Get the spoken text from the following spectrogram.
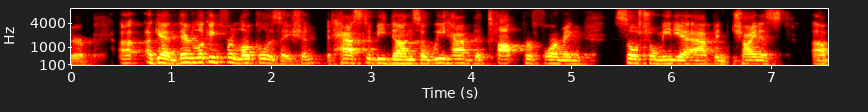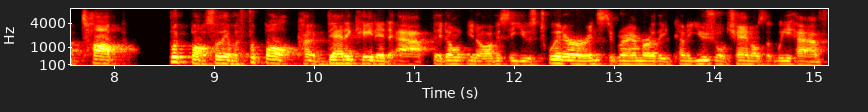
Sure. Uh, again, they're looking for localization. It has to be done. So we have the top performing social media app in China's uh, top football. So they have a football kind of dedicated app. They don't, you know, obviously use Twitter or Instagram or the kind of usual channels that we have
